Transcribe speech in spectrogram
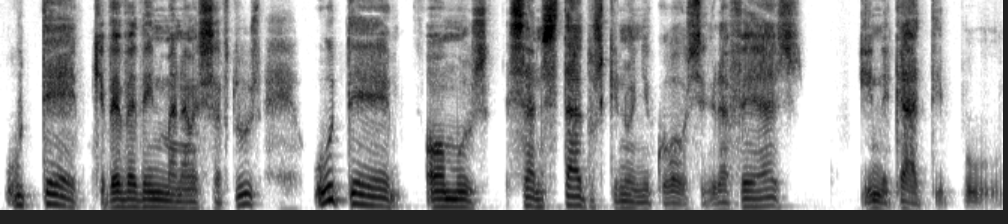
Ούτε, και βέβαια δεν είμαι ανάμεσα σε αυτούς, ούτε όμως σαν στάτους κοινωνικό συγγραφέας είναι κάτι που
